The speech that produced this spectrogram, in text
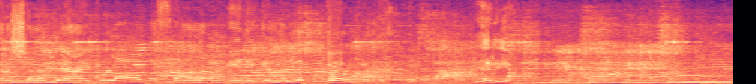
ദർശനത്തിനായിട്ടുള്ള അവസരം നൽകിയിരിക്കുന്നത്. ശരിയോ ഭഗവാന്റെ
